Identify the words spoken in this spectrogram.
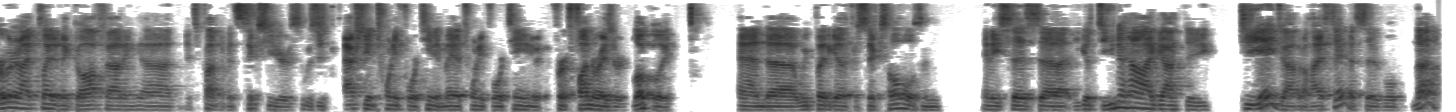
Urban and I played in a golf outing. Uh, it's probably been six years. It was actually in 2014, in May of 2014, for a fundraiser locally, and uh, we played together for six holes. And and he says, uh, he goes, "Do you know how I got the GA job at Ohio State?" I said, "Well, no."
